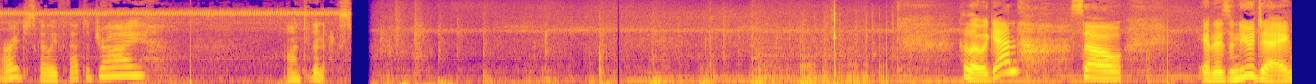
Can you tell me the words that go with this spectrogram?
All right, just gotta wait for that to dry. On to the next. Hello again. So it is a new day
